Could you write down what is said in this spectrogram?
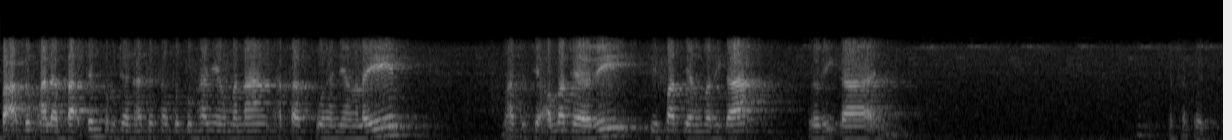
ba'dum ala ba'din kemudian ada satu Tuhan yang menang atas Tuhan yang lain. Maksudnya Allah dari sifat yang mereka berikan tersebut.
